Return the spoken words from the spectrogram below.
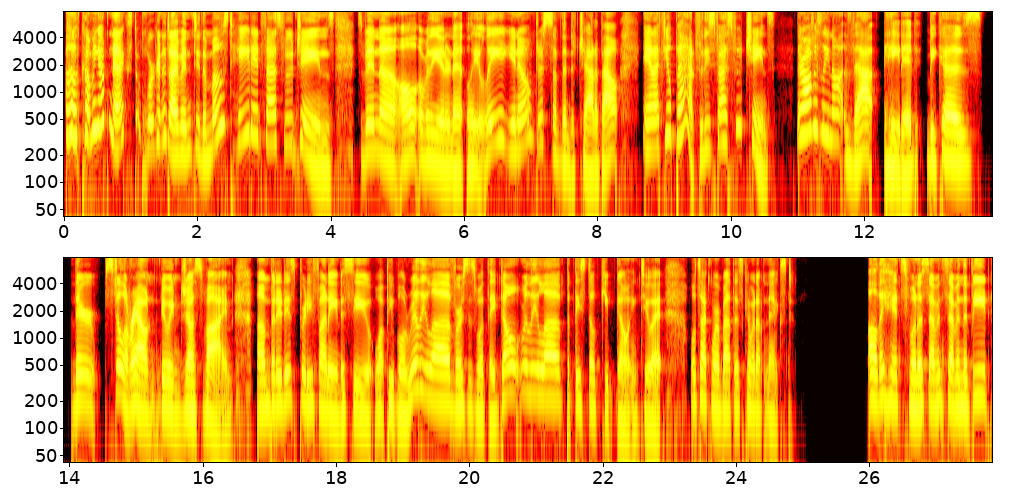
uh, coming up next, we're going to dive into the most hated fast food chains. It's been uh, all over the internet lately, you know, just something to chat about. And I feel bad for these fast food chains they're obviously not that hated because they're still around doing just fine. Um, but it is pretty funny to see what people really love versus what they don't really love, but they still keep going to it. We'll talk more about this coming up next. All the hits 1077 The Beat.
